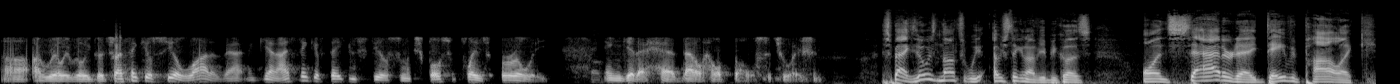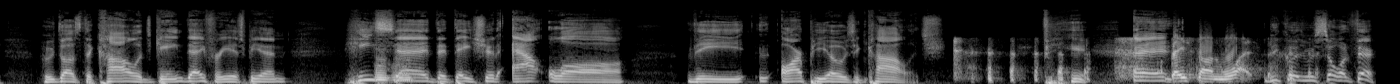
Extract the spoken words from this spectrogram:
uh, are really, really good. So I think you'll see a lot of that. And again, I think if they can steal some explosive plays early and get ahead, that'll help the whole situation. Spags, you know what's nuts? We, I was thinking of you because on Saturday, David Pollack, who does the college game day for ESPN, he mm-hmm. said that they should outlaw the RPOs in college. and based on what? because it was so unfair.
